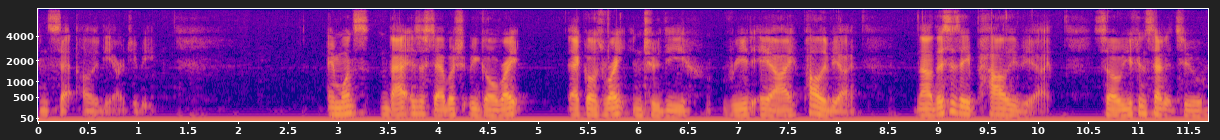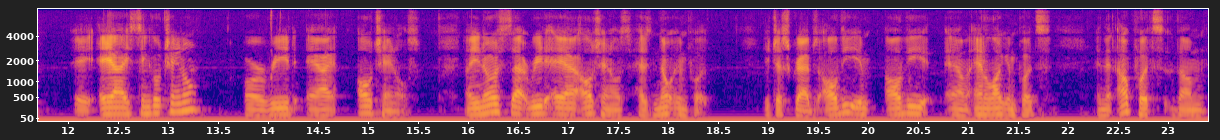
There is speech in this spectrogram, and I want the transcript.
and set LED RGB. And once that is established, we go right, that goes right into the read AI polyVI. Now this is a poly VI, so you can set it to a AI single channel or read AI all channels. Now you notice that read AI all channels has no input. It just grabs all the all the um, analog inputs and then outputs them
